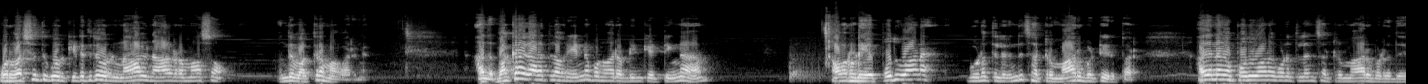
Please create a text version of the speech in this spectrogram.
ஒரு வருஷத்துக்கு ஒரு கிட்டத்தட்ட ஒரு நாலு நாலரை மாசம் வந்து வக்ரம் ஆவாருங்க அந்த வக்ர காலத்தில் அவர் என்ன பண்ணுவார் அப்படின்னு கேட்டிங்கன்னா அவருடைய பொதுவான குணத்திலிருந்து சற்று மாறுபட்டு இருப்பார். அது என்னங்க பொதுவான குணத்திலிருந்து சற்று மாறுபடுறது?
